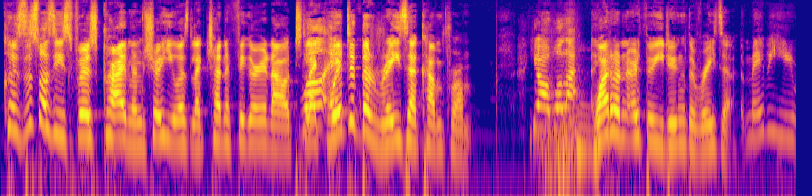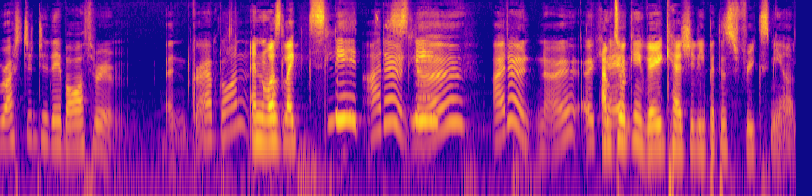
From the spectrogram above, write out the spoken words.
Because this was his first crime. I'm sure he was like trying to figure it out. Well, like, where did the razor come from? Yeah, well, I, What on earth were you doing with the razor? maybe he rushed into their bathroom and grabbed one. And was like, sleep. I don't sleep. know. I don't know. Okay. I'm talking very casually, but this freaks me out.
